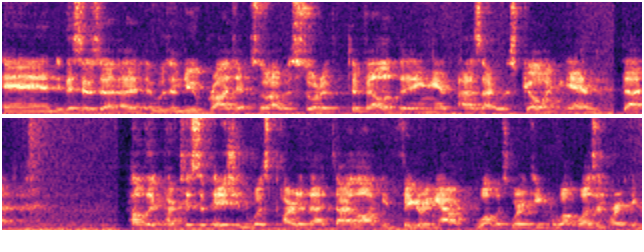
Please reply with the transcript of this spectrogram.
And this is a, a it was a new project so I was sort of developing it as I was going. And that public participation was part of that dialogue in figuring out what was working what wasn't working.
